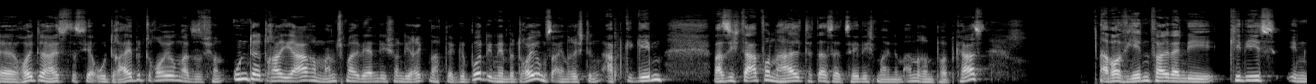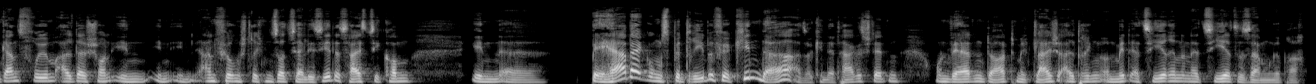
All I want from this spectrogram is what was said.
äh, heute heißt es ja U3-Betreuung, also schon unter drei Jahre. Manchmal werden die schon direkt nach der Geburt in den Betreuungseinrichtungen abgegeben. Was ich davon halte, das erzähle ich mal in einem anderen Podcast. Aber auf jeden Fall werden die Kiddies in ganz frühem Alter schon in, in, in Anführungsstrichen sozialisiert. Das heißt, sie kommen in äh, Beherbergungsbetriebe für Kinder, also Kindertagesstätten, und werden dort mit Gleichaltrigen und mit Erzieherinnen und Erzieher zusammengebracht.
